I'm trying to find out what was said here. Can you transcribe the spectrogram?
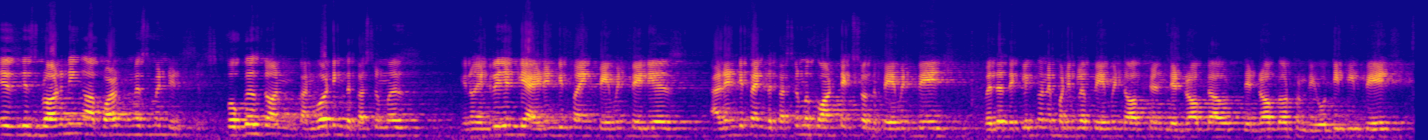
is, is broadening our product investment. It's, it's focused on converting the customers you know, intelligently identifying payment failures, identifying the customer context on the payment page, whether they clicked on a particular payment option, they dropped out, they dropped out from the OTP page.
